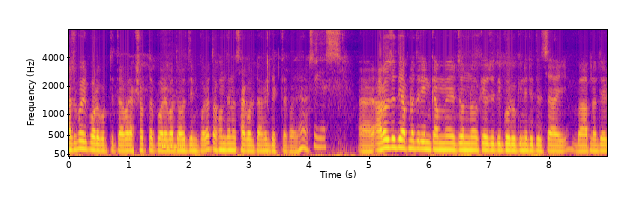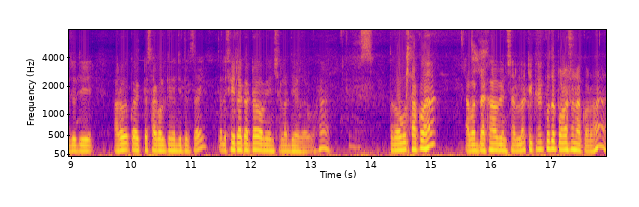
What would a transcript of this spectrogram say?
আসব এর পরবর্তীতে আবার এক সপ্তাহ পরে বা দশ দিন পরে তখন যেন ছাগলটা আমি দেখতে পাই হ্যাঁ? ঠিক আছে। আর আরও যদি আপনাদের ইনকামের জন্য কেউ যদি গরু কিনে দিতে চাই বা আপনাদের যদি আরও কয়েকটা ছাগল কিনে দিতে চাই তাহলে সেই টাকাটাও আমি ইনশাল্লাহ দিয়ে যাব হ্যাঁ? তো বাবু থাকো হ্যাঁ? আবার দেখা হবে ইনশাল্লাহ। ঠিকঠাক মতো পড়াশোনা করো হ্যাঁ?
